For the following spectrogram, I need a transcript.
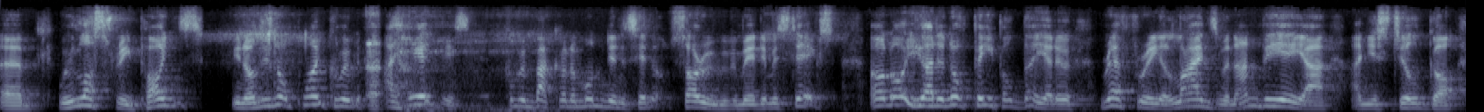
Um, we lost three points. You know, there's no point coming. I hate this coming back on a Monday and saying, "Sorry, we made a mistake." Oh no, you had enough people there. You had a referee, a linesman, and VAR, and you still got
